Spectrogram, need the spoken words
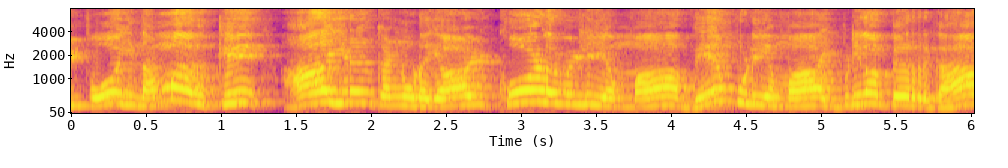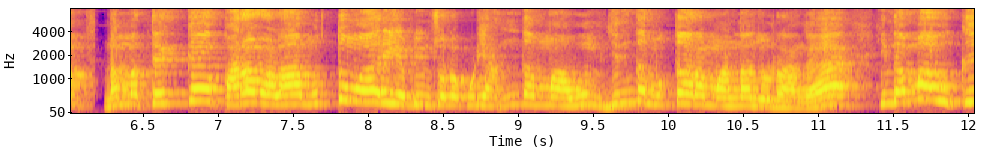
இப்போ இந்த அம்மாவுக்கு ஆயிரம் கண்ணுடையாள் கோலவெள்ளி அம்மா வேம்புலி அம்மா இப்படிலாம் பேர் இருக்கா? நம்ம தெக்க பரவலா முத்துமாரி அப்படின்னு சொல்லக்கூடிய அந்த அம்மாவும் இந்த முத்தாரம்மான்னு தான் சொல்றாங்க. இந்த அம்மாவுக்கு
